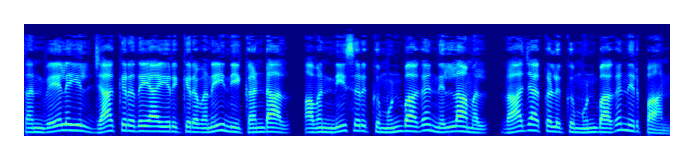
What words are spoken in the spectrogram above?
தன் வேலையில் ஜாக்கிரதையாயிருக்கிறவனை நீ கண்டால் அவன் நீசருக்கு முன்பாக நில்லாமல் ராஜாக்களுக்கு முன்பாக நிற்பான்.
